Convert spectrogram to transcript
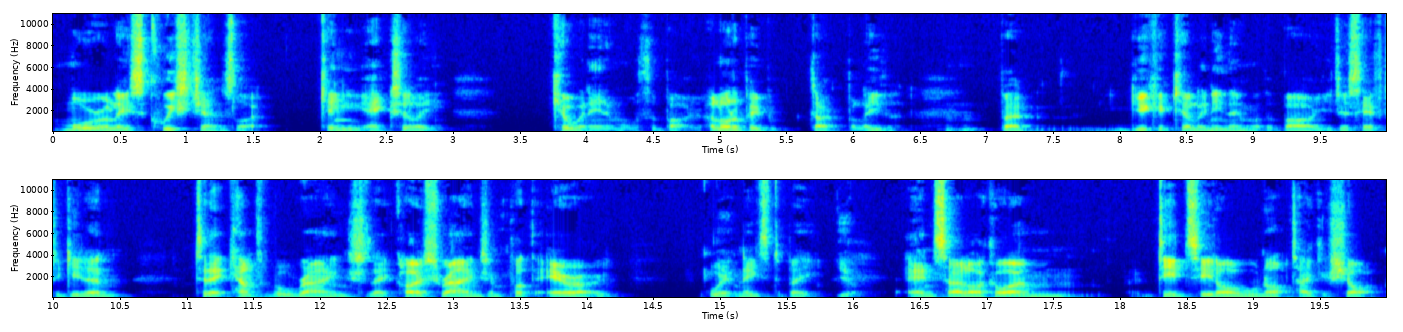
more or less questions like, can you actually kill an animal with a bow? A lot of people don't believe it, Mhm. but you could kill anything with a bow. You just have to get in to that comfortable range, that close range, and put the arrow where it needs to be. Yep. And so, like, I'm dead set I will not take a shot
